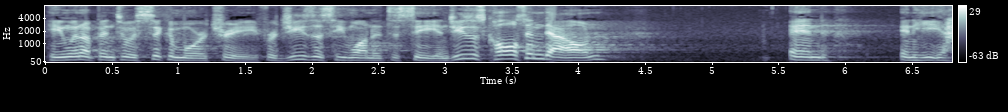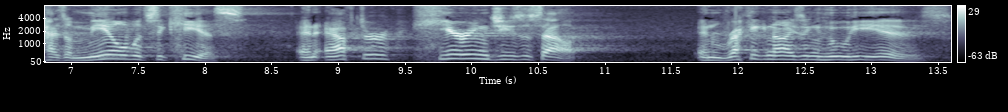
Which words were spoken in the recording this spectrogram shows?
He went up into a sycamore tree. For Jesus, he wanted to see. And Jesus calls him down, and, and he has a meal with Zacchaeus. And after hearing Jesus out and recognizing who he is,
